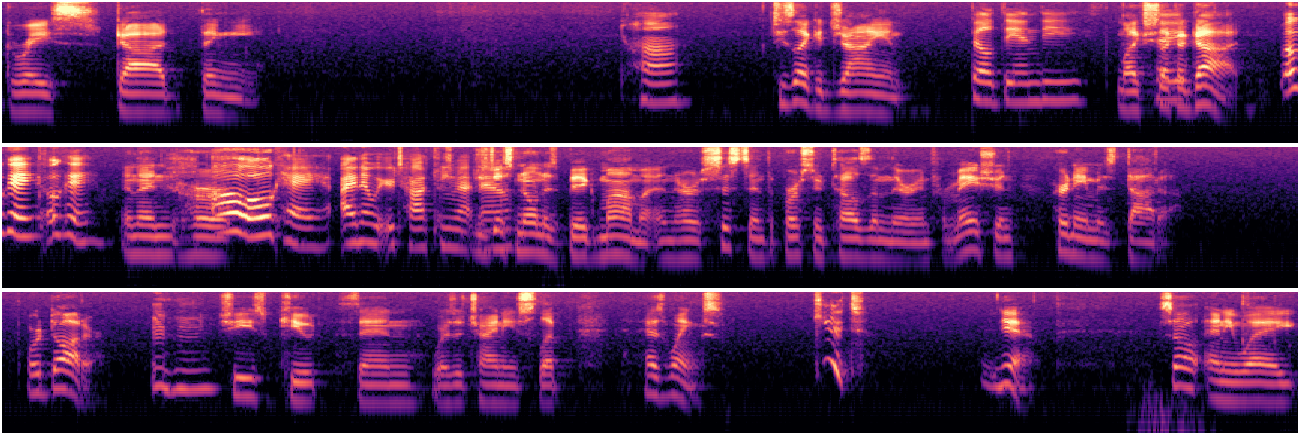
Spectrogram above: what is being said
Grace God thingy. huh? She's like a giant, Belldandy. like she's like a god. Okay. Okay. And then her, Oh, okay. I know what you're talking about she's now. just known as Big Mama, and her assistant, the person who tells them their information, her name is Dada, or daughter. mm-hmm. She's cute, thin, wears a Chinese slip, has wings. Cute. Yeah. So anyway,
